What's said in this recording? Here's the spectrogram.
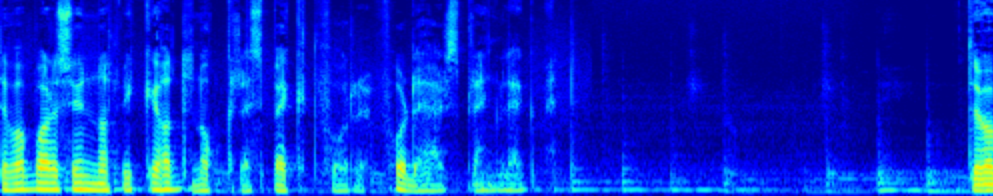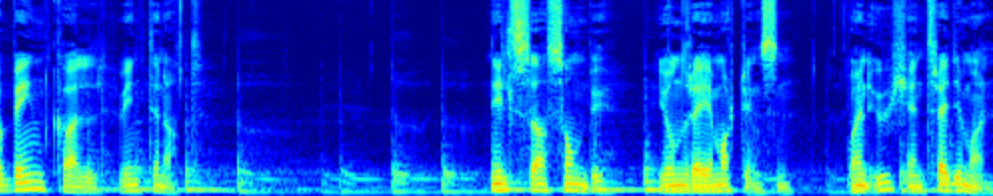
Det var bare synd at vi ikke hadde nok respekt for, for det her sprenglegemet. Det var beinkald vinternatt. Nilsa A. Jon Reie Martinsen og en ukjent tredjemann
